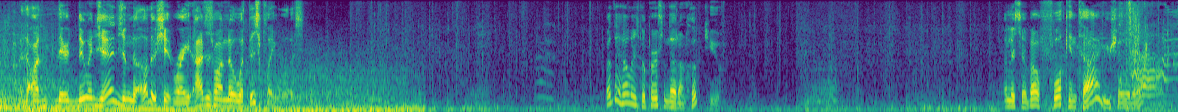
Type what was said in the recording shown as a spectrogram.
uh, they're doing gens and the other shit right. I just want to know what this play was. Where the hell is the person that unhooked you? Well, it's about fucking time you showed up.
